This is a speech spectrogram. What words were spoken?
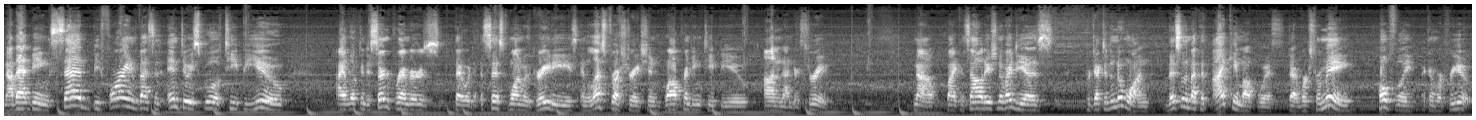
Now that being said, before I invested into a spool of TPU, I looked into certain parameters that would assist one with great ease and less frustration while printing TPU on an Ender 3. Now, by consolidation of ideas, projected into one, this is the method I came up with that works for me. Hopefully, it can work for you.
